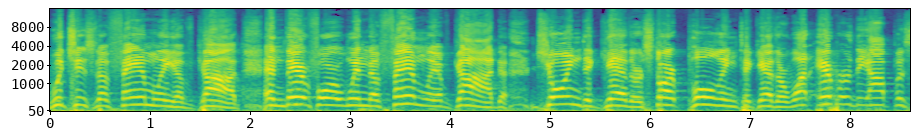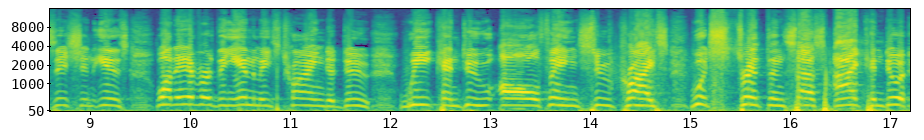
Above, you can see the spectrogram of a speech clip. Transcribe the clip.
which is the family of God. And therefore, when the family of God join together, start pulling together, whatever the opposition is, whatever the enemy's trying to do, we can do all things through Christ, which strengthens us. I can do it.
